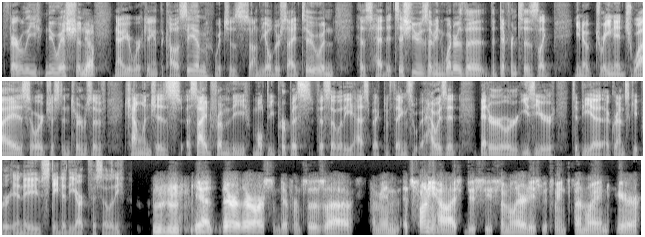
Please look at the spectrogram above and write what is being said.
fairly newish. And yep. now you're working at the Coliseum, which is on the older side too, and has had its issues. I mean, what are the, the differences, like, you know, drainage wise, or just in terms of challenges, aside from the multi purpose facility aspect of things? How is it better or easier to be a, a groundskeeper in a state of the art facility. Mm-hmm. Yeah, there there are some differences. Uh, I mean, it's funny how I do see similarities between Fenway and here,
